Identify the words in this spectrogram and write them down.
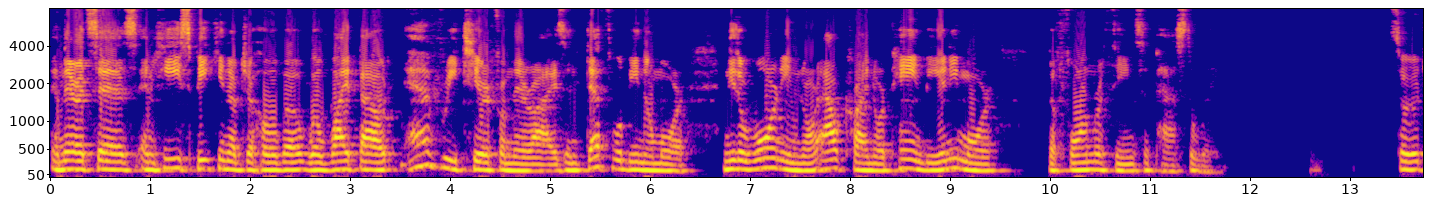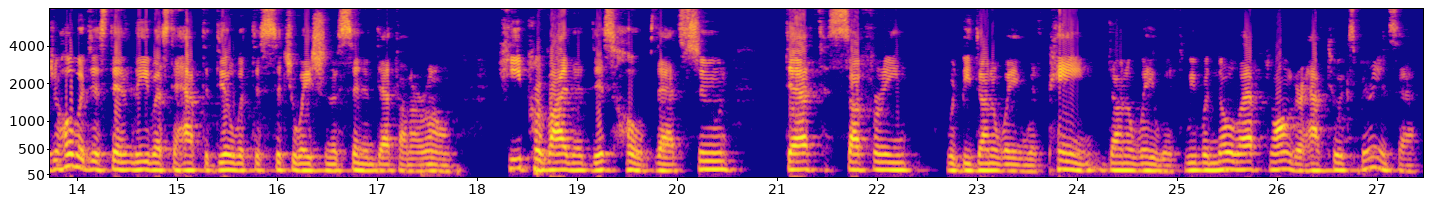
And there it says, And he, speaking of Jehovah, will wipe out every tear from their eyes, and death will be no more. Neither warning, nor outcry, nor pain be any more. The former things have passed away. So Jehovah just didn't leave us to have to deal with this situation of sin and death on our own. He provided this hope that soon death, suffering would be done away with, pain done away with. We would no longer have to experience that.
